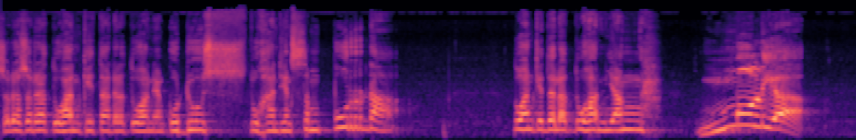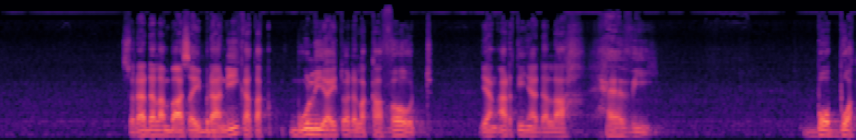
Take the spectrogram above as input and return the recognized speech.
Saudara-saudara Tuhan kita adalah Tuhan yang kudus, Tuhan yang sempurna. Tuhan kita adalah Tuhan yang mulia. Saudara dalam bahasa Ibrani kata mulia itu adalah kavod. Yang artinya adalah heavy. Bobot.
